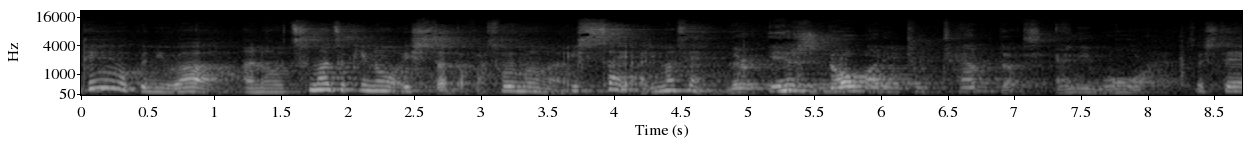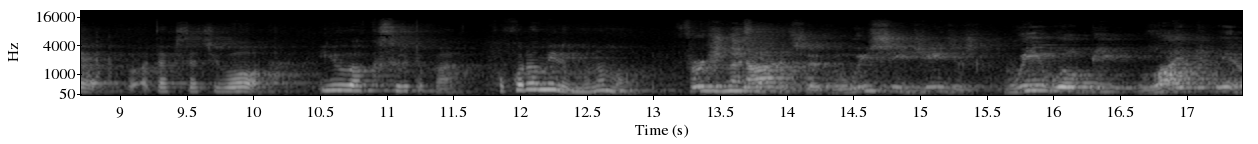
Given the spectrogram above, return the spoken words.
天国にはあのつまずきの石だとかそういうものが一切ありません There is nobody to tempt us anymore. そして私たちを誘惑するとか試みるものもいません John says, when we see Jesus, we will be like him.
